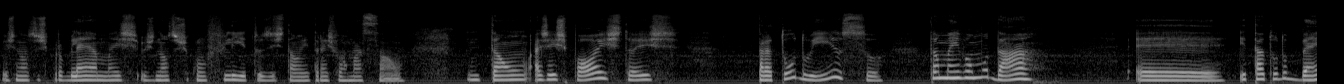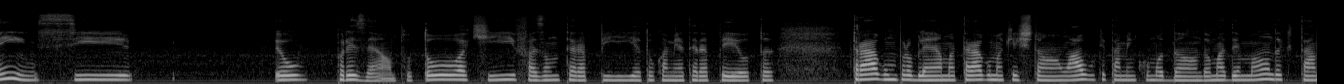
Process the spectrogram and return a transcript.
os nossos problemas, os nossos conflitos estão em transformação. Então, as respostas para tudo isso também vão mudar. É, e tá tudo bem se eu, por exemplo, tô aqui fazendo terapia, tô com a minha terapeuta, trago um problema, trago uma questão, algo que está me incomodando, uma demanda que está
